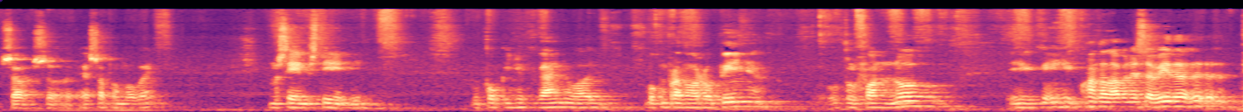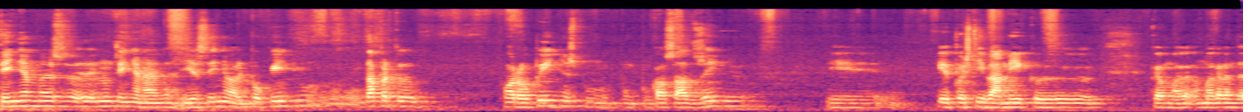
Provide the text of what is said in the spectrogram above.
Só, só, é só para o meu bem. Comecei a investir em mim. O pouquinho que ganho, olha, vou comprar uma roupinha, o telefone novo, e, e, quando andava nessa vida tinha, mas não tinha nada. E assim, olha, pouquinho, dá para tudo com roupinhas, com, com, com calçadozinho e, e depois tive a AMI que, é uma, uma grande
